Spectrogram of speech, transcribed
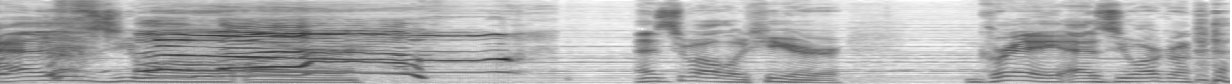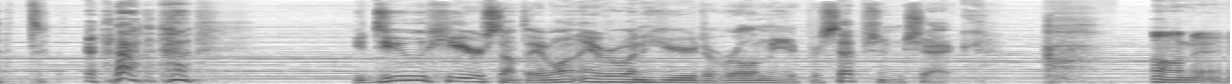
as you all are Oh. As you all are here, Gray, as you are going you do hear something. I want everyone here to roll me a perception check. On it.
